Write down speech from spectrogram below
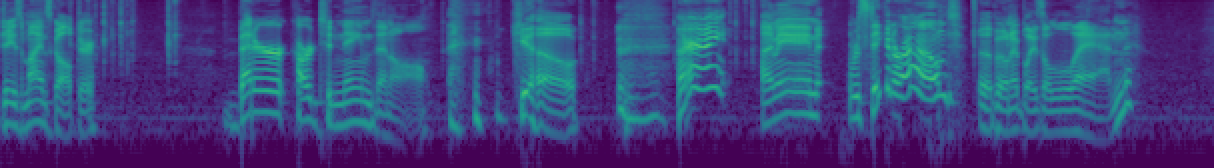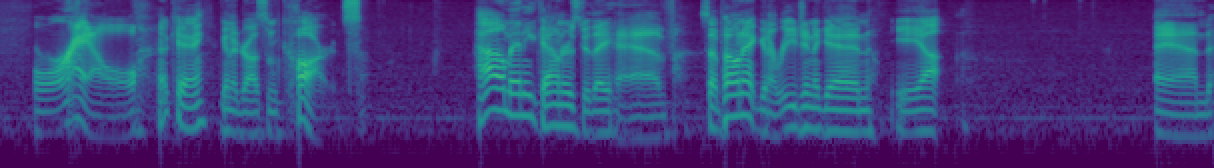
Jace the Mind Sculptor. Better card to name than all. Go. All right. I mean, we're sticking around. Opponent plays a land. Ral. Okay, gonna draw some cards. How many counters do they have? So opponent gonna region again. Yeah. And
